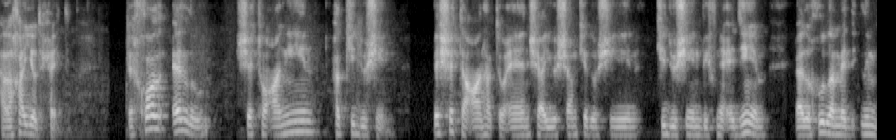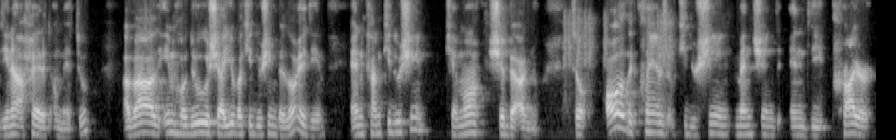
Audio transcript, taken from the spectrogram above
הלכה י"ח בכל אלו שטוענים הקידושין, ושטען הטוען שהיו שם קידושין, קידושין בפני עדים, והלכו למדינה אחרת או מתו, אבל אם הודו שהיו בה קידושין בלא עדים, אין כאן קידושין, כמו שבארנו. So all of the claims of kiddushin mentioned in the prior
